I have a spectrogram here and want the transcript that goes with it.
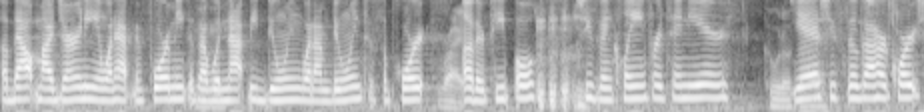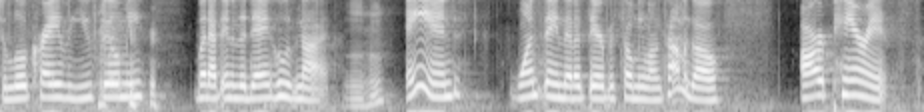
about my journey and what happened for me because I would mm-hmm. not be doing what I'm doing to support Right. other people. She's been clean for 10 years. Kudos Yeah, she still got her quirks. She's a little crazy. You feel me? but at the end of the day, who's not? Mm-hmm. And one thing that a therapist told me a long time ago our parents,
